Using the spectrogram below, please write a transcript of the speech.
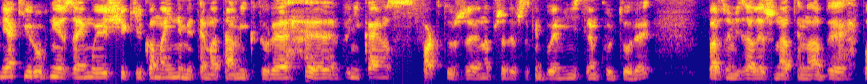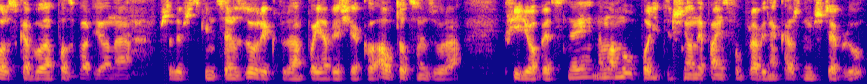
jak i również zajmuję się kilkoma innymi tematami, które wynikają z faktu, że no przede wszystkim byłem ministrem kultury. Bardzo mi zależy na tym, aby Polska była pozbawiona przede wszystkim cenzury, która pojawia się jako autocenzura w chwili obecnej. No, mamy upolitycznione państwo prawie na każdym szczeblu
